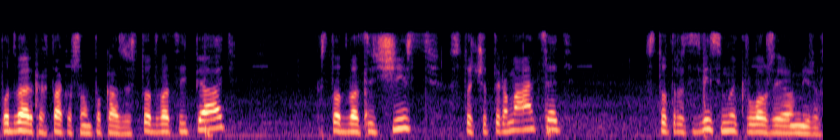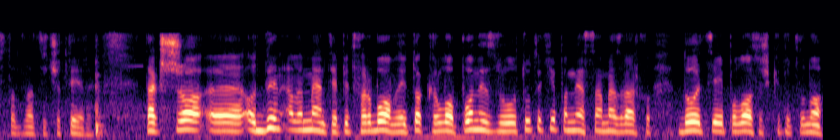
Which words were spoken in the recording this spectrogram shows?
По дверках також вам показую 125, 126, 114. 138, ну і крило вже я вам міряв, 124. Так що е, один елемент є підфарбований, то крило понизу, тут типу, не саме зверху, до цієї полосочки тут воно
